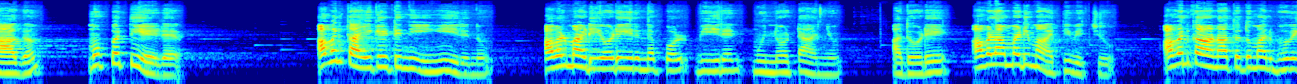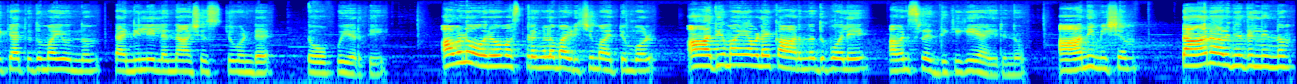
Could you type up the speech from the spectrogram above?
ഭാഗം മുപ്പത്തിയേഴ്. അവൻ കൈകെട്ടി നീങ്ങിയിരുന്നു. അവൾ മടിയോടെ ഇരുന്നപ്പോൾ വീരൻ മുന്നോട്ടാഞ്ഞു അതോടെ അവൾ ആ മടി മാറ്റിവെച്ചു അവൻ കാണാത്തതും അനുഭവിക്കാത്തതുമായി ഒന്നും തന്നിലില്ലെന്ന് ആശ്വസിച്ചുകൊണ്ട് തോപ്പുയർത്തി അവൾ ഓരോ വസ്ത്രങ്ങളും അഴിച്ചു മാറ്റുമ്പോൾ ആദ്യമായി അവളെ കാണുന്നതുപോലെ അവൻ ശ്രദ്ധിക്കുകയായിരുന്നു. ആ നിമിഷം താൻ അറിഞ്ഞതിൽ നിന്നും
